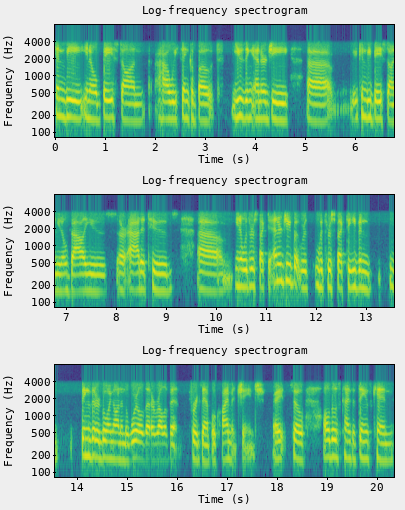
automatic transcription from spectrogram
can be, you know, based on how we think about using energy. Uh, it can be based on, you know, values or attitudes, um, you know, with respect to energy, but with with respect to even things that are going on in the world that are relevant. For example, climate change, right? So all those kinds of things can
